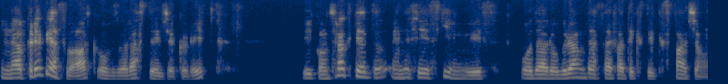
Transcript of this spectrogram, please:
In our previous work of the last age crypt, we constructed NC scheme with order of lambda ciphertext expansion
